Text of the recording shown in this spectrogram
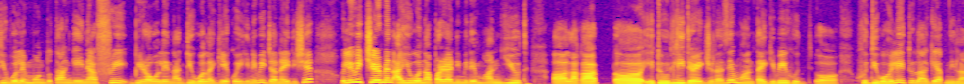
দিবলৈ মনটো টাংগে ইনা ফ্ৰী বিৰাবলৈ না দিব লাগে কৈ কিনে বি জানাই দিছে হ'লে বি চেয়াৰমেন আহিব নাপাৰে নিমিতে মহান ইউথ লগা ইটো লিডাৰ একজন আছে মহান তাই কি বি সুধিব হ'লে ইটো লাগে আপুনি লা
